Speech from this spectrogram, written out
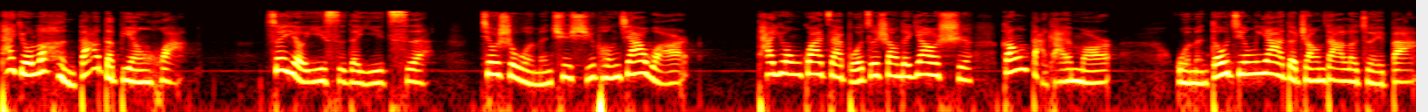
它有了很大的变化。最有意思的一次，就是我们去徐鹏家玩儿，他用挂在脖子上的钥匙刚打开门儿。我们都惊讶的张大了嘴巴，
